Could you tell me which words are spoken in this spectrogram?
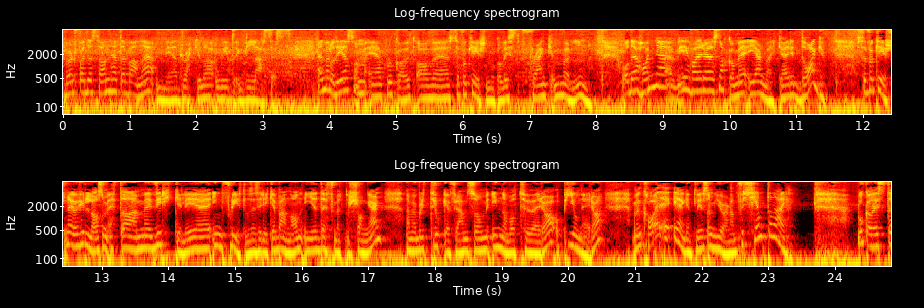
Burnt by the Sun heter bandet, med Dracula with Glasses. En melodi som er plukka ut av eh, Suffocation-vokalist Frank Mullen. Og det er han eh, vi har snakka med i Jernverket her i dag. Suffocation er jo hylla som et av de virkelig eh, innflytelsesrike bandene i death metal-sjangeren. De er blitt trukket frem som innovatører og pionerer. Men hva er det egentlig som gjør dem fortjent til det her? Vokalist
